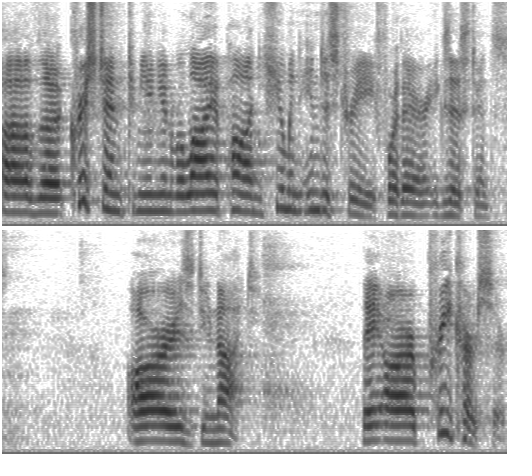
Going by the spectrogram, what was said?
of the Christian communion rely upon human industry for their existence. Ours do not. They are precursor,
